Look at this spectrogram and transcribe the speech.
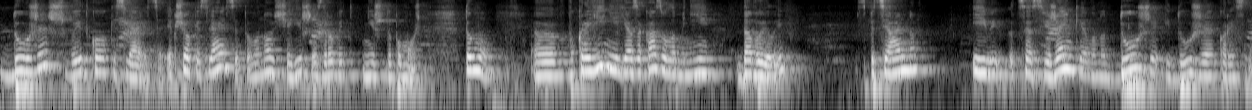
дуже швидко окисляється. Якщо окисляється, то воно ще гірше зробить, ніж допоможе. Тому е, в Україні я заказувала мені давили спеціально. І це свіженьке, воно дуже і дуже корисне.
